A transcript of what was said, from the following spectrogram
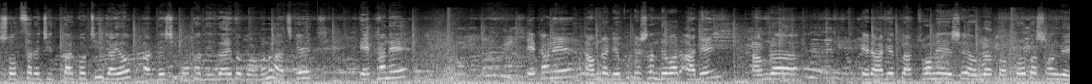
সোৎসারে চিৎকার করছি। যাই হোক আর বেশি কথা দীর্ঘায়িত করব না। আজকে এখানে এখানে আমরা ডেপুটেশন দেওয়ার আগেই আমরা এর আগে প্ল্যাটফর্মে এসে আমরা তৎপরতার সঙ্গে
